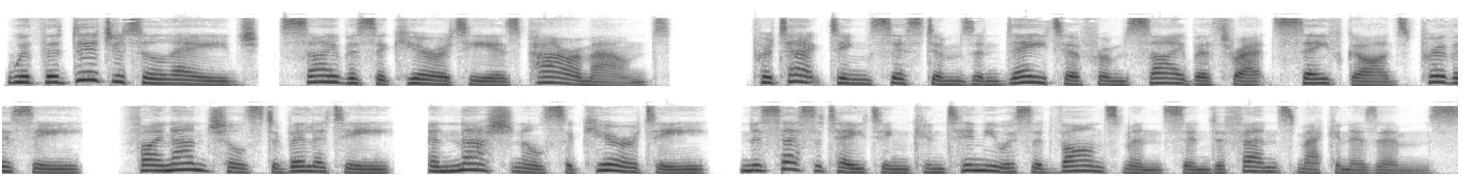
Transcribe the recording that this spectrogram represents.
With the digital age, cybersecurity is paramount. Protecting systems and data from cyber threats safeguards privacy, financial stability, and national security, necessitating continuous advancements in defense mechanisms.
